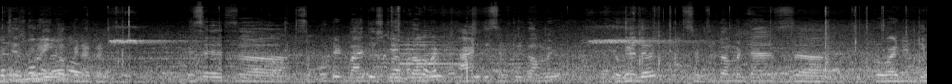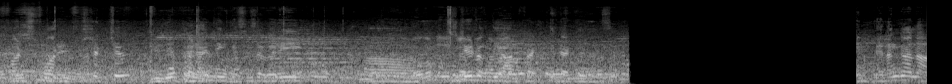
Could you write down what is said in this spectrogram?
which is growing up in a country. This is uh, supported by the state government and the central government. Together, central government has uh, provided the funds for infrastructure, and I think this is a very uh, state-of-the-art factory that we see. In Telangana,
